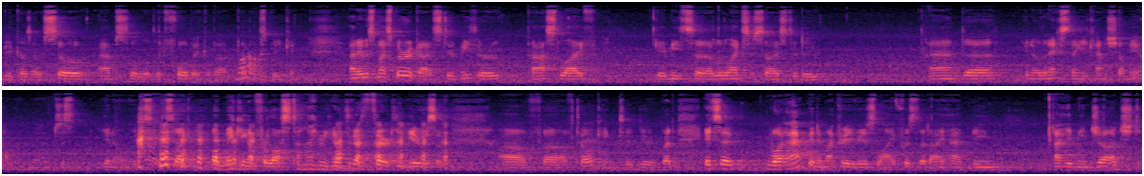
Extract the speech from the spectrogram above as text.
because I was so absolutely phobic about public Wow. speaking. And it was my spirit guide stood me through past life, gave me a little exercise to do, and uh, you know the next thing you can't shut me up. You know, just you know, it's, it's like well, making up for lost time. You know, it's got 30 years of of, uh, of talking to do. But it's a what happened in my previous life was that I had been I had been judged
